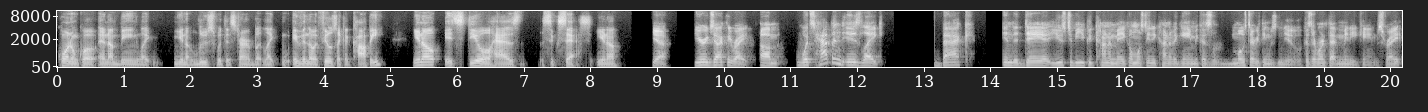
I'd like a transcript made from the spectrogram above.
quote unquote and i'm being like you know loose with this term but like even though it feels like a copy you know it still has success you know? Yeah you're exactly right. Um what's happened is like back in the day it used to be you could kind of make almost any kind of a game because most everything was new because there weren't that many games right?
